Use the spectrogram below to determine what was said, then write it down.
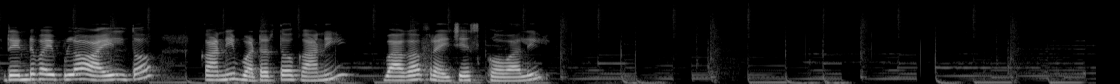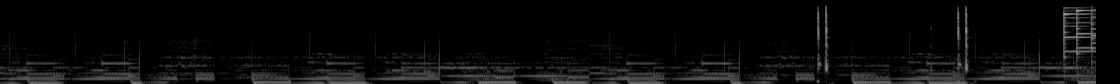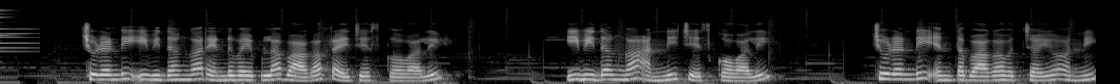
రెండు వైపులా ఆయిల్తో కానీ బటర్తో కానీ బాగా ఫ్రై చేసుకోవాలి. చూడండి ఈ విధంగా రెండు వైపులా బాగా ఫ్రై చేసుకోవాలి. ఈ విధంగా అన్నీ చేసుకోవాలి. చూడండి ఎంత బాగా వచ్చాయో అన్నీ.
